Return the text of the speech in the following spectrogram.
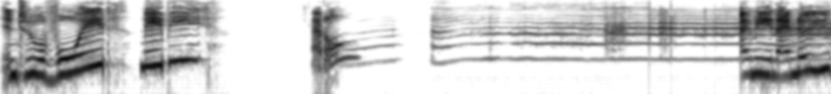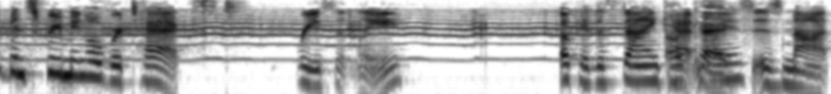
into a void, maybe at all? I mean, I know you've been screaming over text recently. Okay, this dying cat Okay. noise is not.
